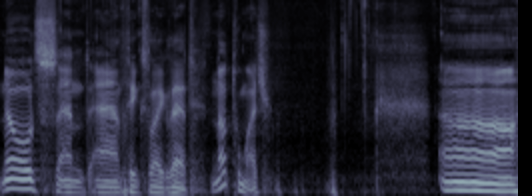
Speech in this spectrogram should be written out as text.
Notes and, and things like that. Not too much. Uh,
